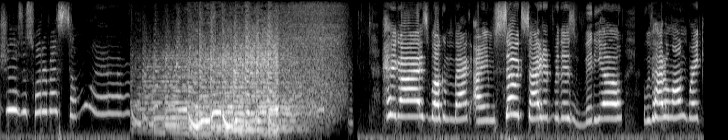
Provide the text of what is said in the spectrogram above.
sure there's a sweater vest somewhere. Hey guys, welcome back. I am so excited for this video. We've had a long break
